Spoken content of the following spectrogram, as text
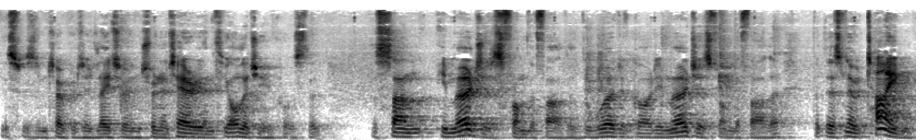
This was interpreted later in Trinitarian theology, of course, that the Son emerges from the Father, the Word of God emerges from the Father, but there's no time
